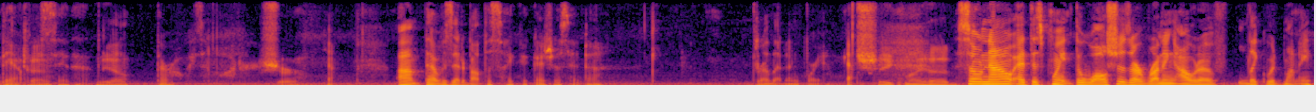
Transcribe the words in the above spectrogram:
They always say that. Yeah, They're always in water. sure. Yeah. Um, that was it about the psychic. I just had to throw that in for you. Yeah. Shake my head. So now at this point, the Walshes are running out of liquid money.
